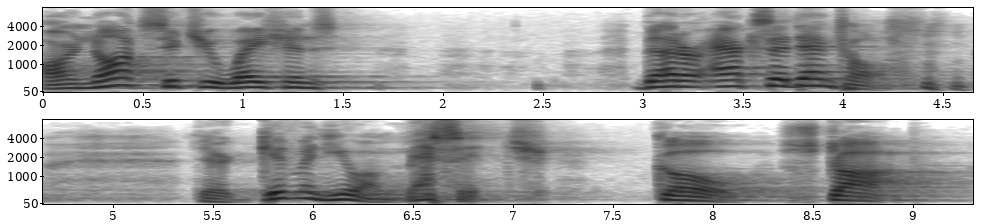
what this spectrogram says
are not situations that are accidental. They're giving you a message go, stop,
